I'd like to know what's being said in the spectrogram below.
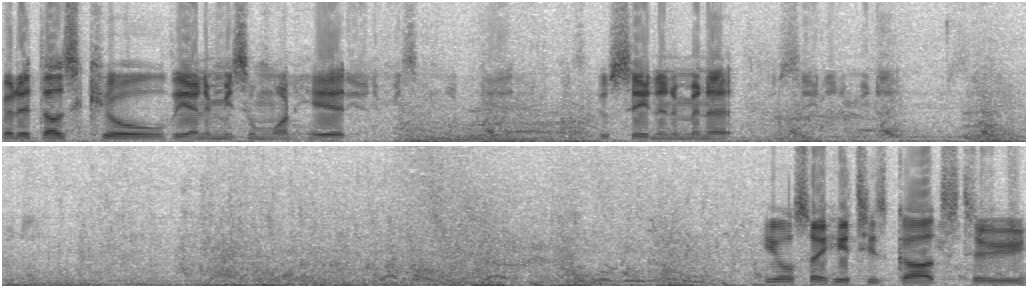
But it does kill the enemies in one hit. You'll see it in a minute. He also hits his guards too.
